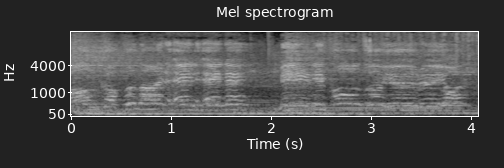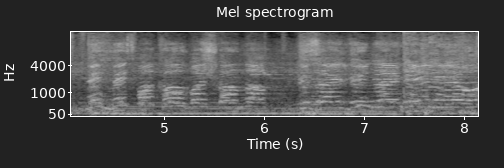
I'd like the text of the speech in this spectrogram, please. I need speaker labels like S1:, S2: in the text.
S1: Al kapılar el ele Birlik oldu yürüyor. Mehmet Bakkal Başkan'la Güzel günler geliyor.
